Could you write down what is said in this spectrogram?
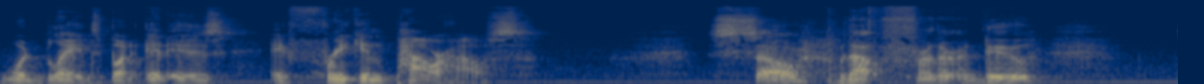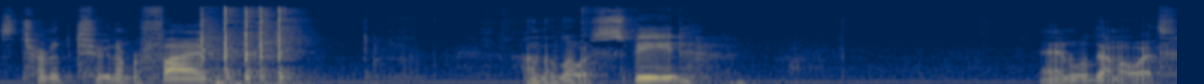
wood blades, but it is a freaking powerhouse. So, without further ado, let's turn it to number five on the lowest speed, and we'll demo it.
